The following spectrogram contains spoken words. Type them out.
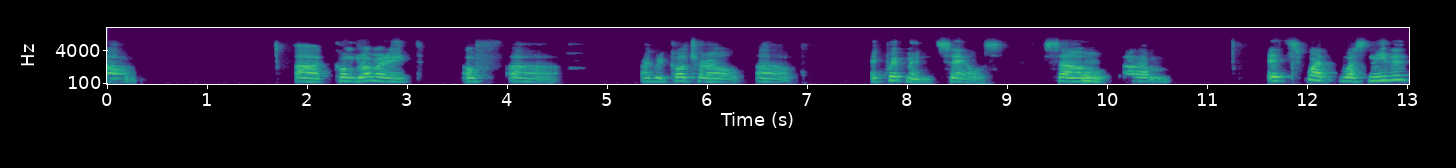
uh, a conglomerate of uh, agricultural uh, equipment sales. So mm. um, it's what was needed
